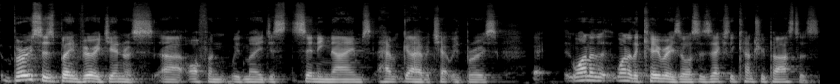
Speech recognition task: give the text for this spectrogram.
Bruce has been very generous, uh, often with me, just sending names. Have go have a chat with Bruce. Uh, One of the one of the key resources is actually country pastors.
